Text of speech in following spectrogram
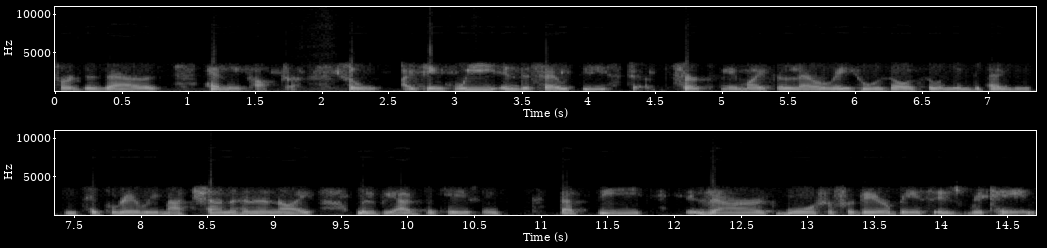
for the ZARS helicopter. So I think we in the southeast, certainly Michael Lowry, who is also an independent in Tipperary, Matt Shanahan and I will be advocating that the ZARS Waterford airbase is retained.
